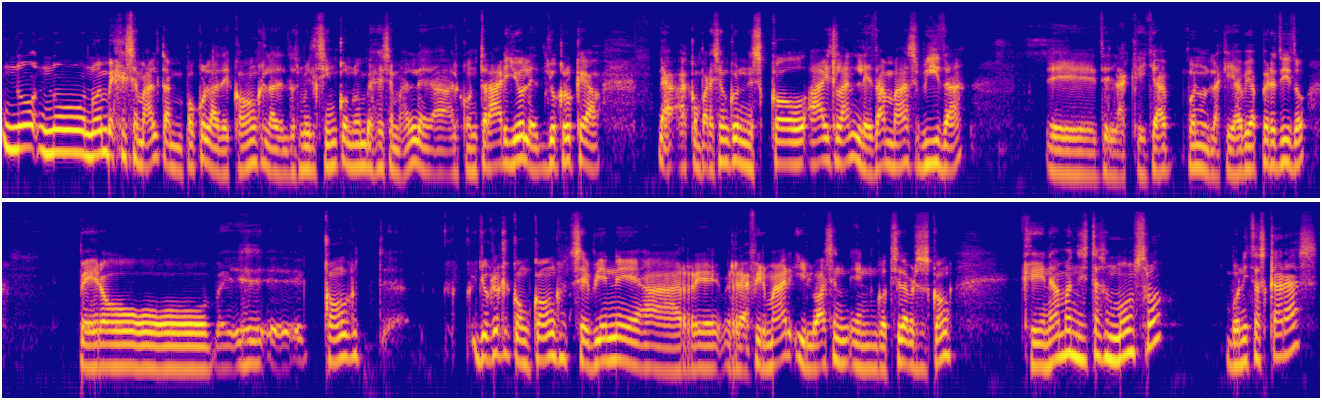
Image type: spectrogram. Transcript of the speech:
no, no, no envejece mal, tampoco la de Kong, la del 2005, no envejece mal. Eh, al contrario, yo creo que a, a, comparación con Skull Island le da más vida eh, de la que ya, bueno, la que ya había perdido. Pero eh, Kong, yo creo que con Kong se viene a re, reafirmar y lo hacen en Godzilla vs. Kong, que nada más necesitas un monstruo, bonitas caras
